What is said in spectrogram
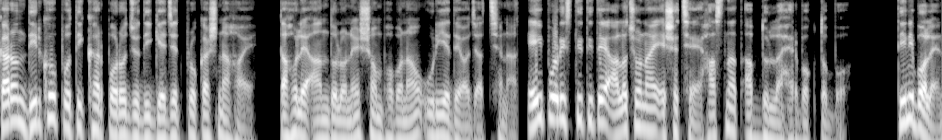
কারণ দীর্ঘ প্রতীক্ষার পরও যদি গেজেট প্রকাশ না হয় তাহলে আন্দোলনের সম্ভাবনাও উড়িয়ে দেওয়া যাচ্ছে না। এই পরিস্থিতিতে আলোচনায় এসেছে হাসনাত আবদুল্লাহের বক্তব্য। তিনি বলেন,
